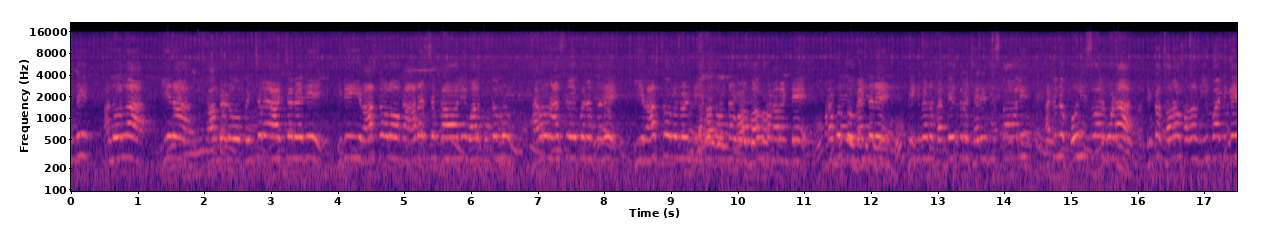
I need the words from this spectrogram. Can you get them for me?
ఉంది. అందువల్ల ఈయన కామ్రేడ్ పెన్షన్ హత్య అనేది ఇది ఈ రాష్ట్రంలో ఒక ఆదర్శం కావాలి. వాళ్ళ కుటుంబం సర్వనాశనం అయిపోయినా సరే ఈ రాష్ట్రంలో నుండి యువత అంతా కూడా బాగుపడాలంటే ప్రభుత్వం వెంటనే వీటి మీద పెద్ద ఎత్తున చర్య తీసుకోవాలి. అట్లనే పోలీసు వారు కూడా ఇంకా చొరవ ప్రధాన ఈ పార్టీకే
